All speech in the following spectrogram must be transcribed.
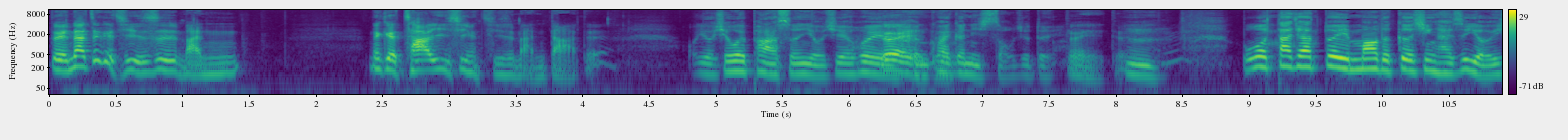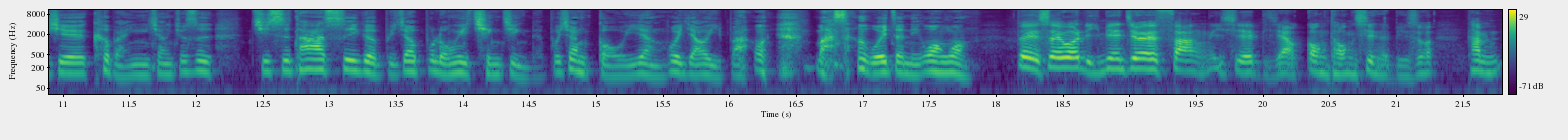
对，那这个其实是蛮那个差异性其实蛮大的，有些会怕生，有些会很快跟你熟，就对。对对，嗯。不过大家对猫的个性还是有一些刻板印象，就是其实它是一个比较不容易亲近的，不像狗一样会摇尾巴，会马上围着你汪汪。对，所以我里面就会放一些比较共通性的，比如说他们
